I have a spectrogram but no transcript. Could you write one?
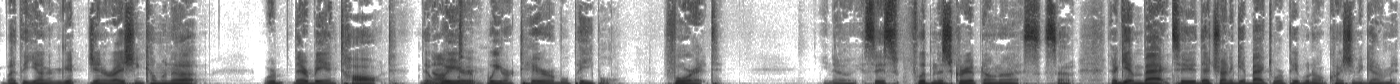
But the younger generation coming up, we're they're being taught that Not we are to. we are terrible people for it. You know, it's it's flipping the script on us. So they're getting back to they're trying to get back to where people don't question the government.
